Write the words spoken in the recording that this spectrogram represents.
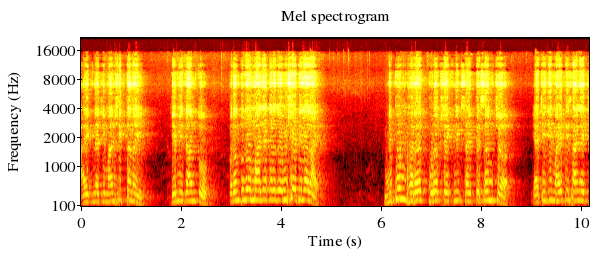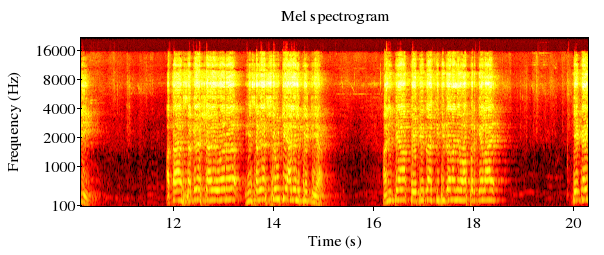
ऐकण्याची मानसिकता नाही हे मी जाणतो. परंतु जो माझ्याकडे जो विषय दिलेला आहे निपुण भारत पूरक शैक्षणिक साहित्य संच याची जी माहिती सांगायची आता सगळ्या शाळेवर ही सगळ्यात शेवटी आलेली पेटी आहे. आणि त्या पेटीचा किती जणांनी वापर केलाय हे काही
